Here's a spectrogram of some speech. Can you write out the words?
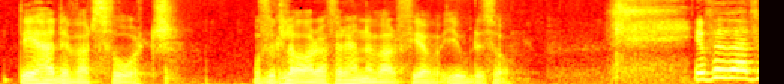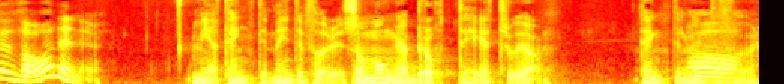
Det hade varit svårt att förklara för henne varför jag gjorde så. Ja, för varför var det nu? Men jag tänkte mig inte för. Som många brott är, tror jag. Tänkte mig Ja. inte för.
